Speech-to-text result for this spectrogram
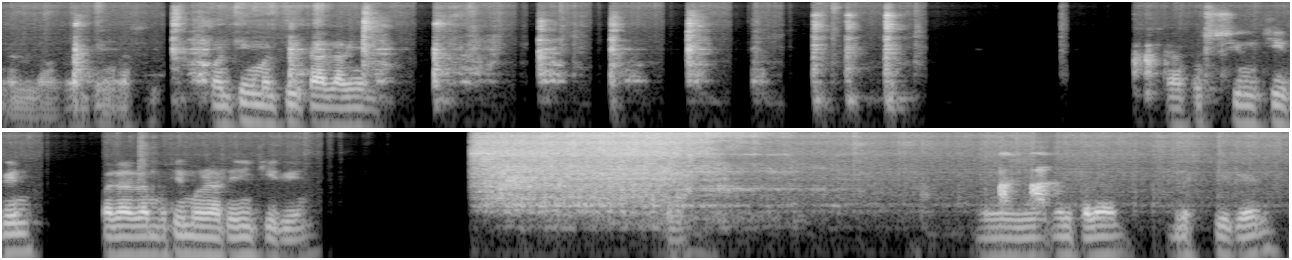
Ano lang, konting, konting mantika lang yan. Tapos yung chicken, palalamutin muna natin yung chicken. Yung ano pala, breast chicken.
